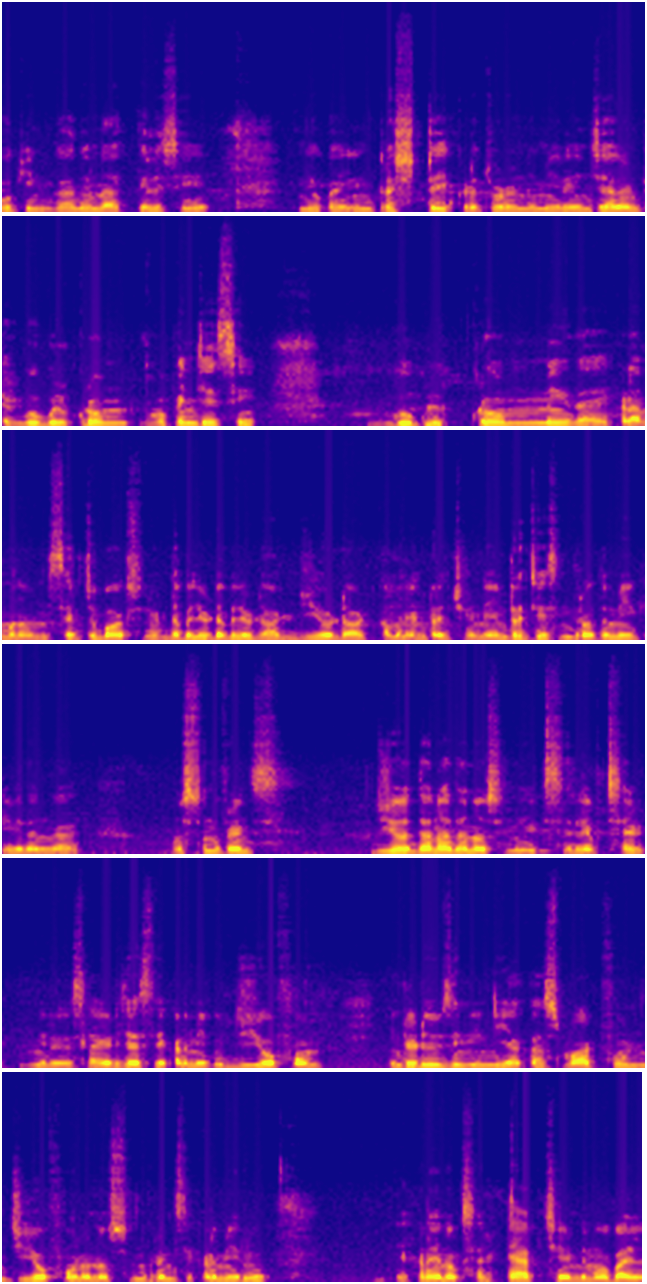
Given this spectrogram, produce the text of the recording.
బుకింగ్ కాదు నాకు తెలిసి ఇది ఒక ఇంట్రెస్ట్. ఇక్కడ చూడండి మీరు ఏం చేయాలంటే గూగుల్ క్రోమ్ ఓపెన్ చేసి గూగుల్ క్రోమ్ మీద ఇక్కడ మనం సెర్చ్ బాక్స్లో WW dot Jio dot com అని ఎంటర్ చేయండి. ఎంటర్ చేసిన తర్వాత మీకు ఈ విధంగా వస్తుంది ఫ్రెండ్స్. జియో ధనాధన్ వస్తుంది. ఇట్స్ లెఫ్ట్ సైడ్ మీరు స్లైడ్ చేస్తే ఇక్కడ మీకు జియో ఫోన్. ఇంట్రడ్యూసింగ్ ఇండియాకా స్మార్ట్ ఫోన్ జియో ఫోన్ అని వస్తుంది ఫ్రెండ్స్. ఇక్కడ మీరు ఎక్కడైనా ఒకసారి ట్యాప్ చేయండి మొబైల్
